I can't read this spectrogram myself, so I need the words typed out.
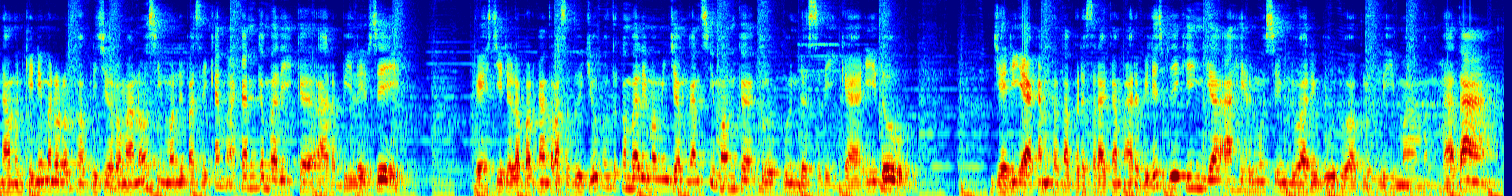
Namun kini menurut Fabrizio Romano, Simon dipastikan akan kembali ke RB Leipzig. PSG dilaporkan telah setuju untuk kembali meminjamkan Simon ke klub Bundesliga itu. Jadi akan tetap berseragam RB Leipzig hingga akhir musim 2025 mendatang.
